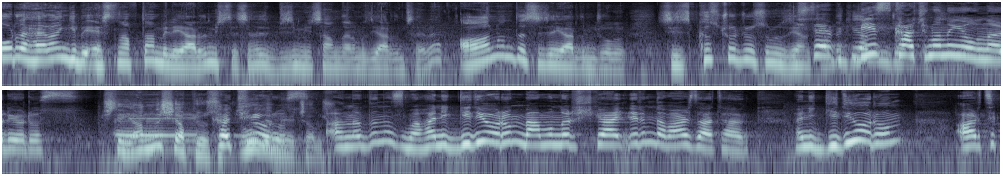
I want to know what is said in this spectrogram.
orada herhangi bir esnaftan bile yardım isteseniz bizim insanlarımız yardımsever. Anında size yardımcı olur. Siz kız çocuğusunuz yani İşte tabii ki yardımcı biz kaçmanın yolunu arıyoruz. İşte yanlış yapıyorsunuz, onu demeye Kaçıyoruz. çalışıyorum. Anladınız mı? Hani gidiyorum ben bunları şikayetlerim de var zaten. Hani gidiyorum artık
